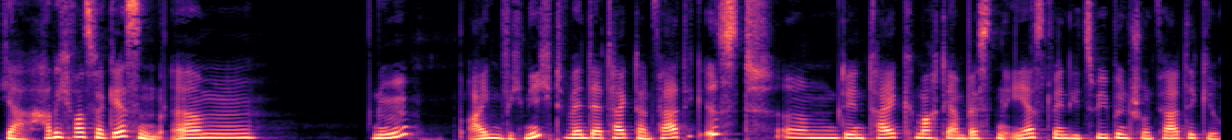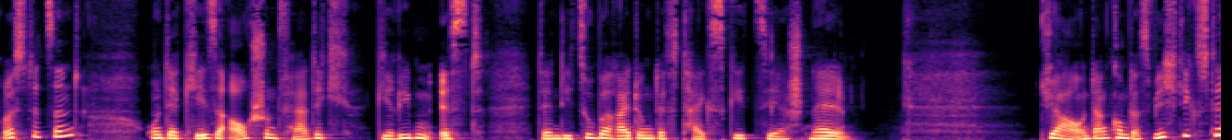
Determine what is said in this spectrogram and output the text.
Ja, habe ich was vergessen? Ähm, nö, eigentlich nicht. Wenn der Teig dann fertig ist, ähm, den Teig macht ihr am besten erst, wenn die Zwiebeln schon fertig geröstet sind und der Käse auch schon fertig gerieben ist. Denn die Zubereitung des Teigs geht sehr schnell. Tja, und dann kommt das Wichtigste.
